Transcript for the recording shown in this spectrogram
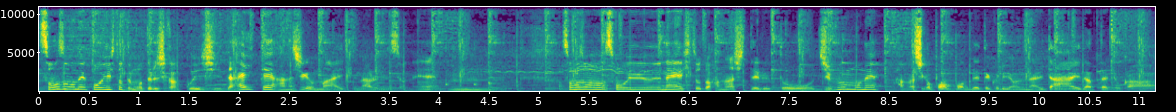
そもそもねこういう人ってモテるしかっこいいし大体話がうまいってなるんですよね。うん。そもそもそういうね人と話してると自分もね話がポンポン出てくるようになりたいだったりとか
